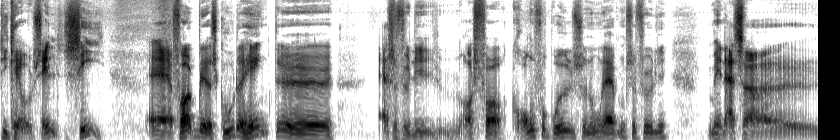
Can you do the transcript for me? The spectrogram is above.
de kan jo selv se, at folk bliver skudt og hængt. Øh, er selvfølgelig også for grove forbrydelser, nogle af dem selvfølgelig. Men altså, øh,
